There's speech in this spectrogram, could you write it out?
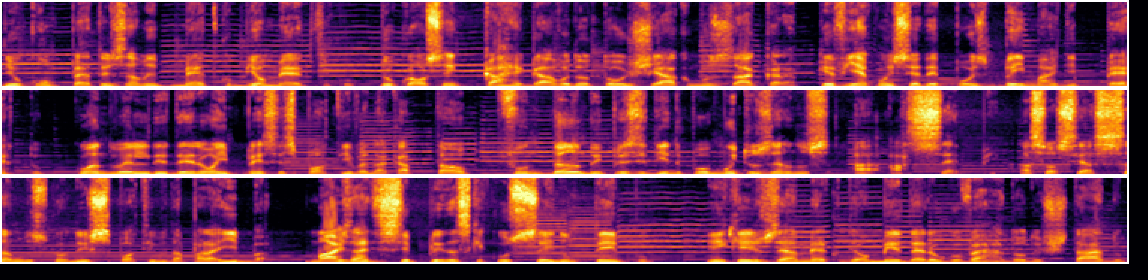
de um completo exame médico-biométrico, do qual se encarregava o doutor Giacomo Zácara, que vinha conhecer depois bem mais de perto quando ele liderou a imprensa esportiva da capital, fundando e presidindo por muitos anos a ACEP, Associação dos Cronistas Esportivos da Paraíba. Mas das disciplinas que cursei num tempo em que José Américo de Almeida era o governador do estado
